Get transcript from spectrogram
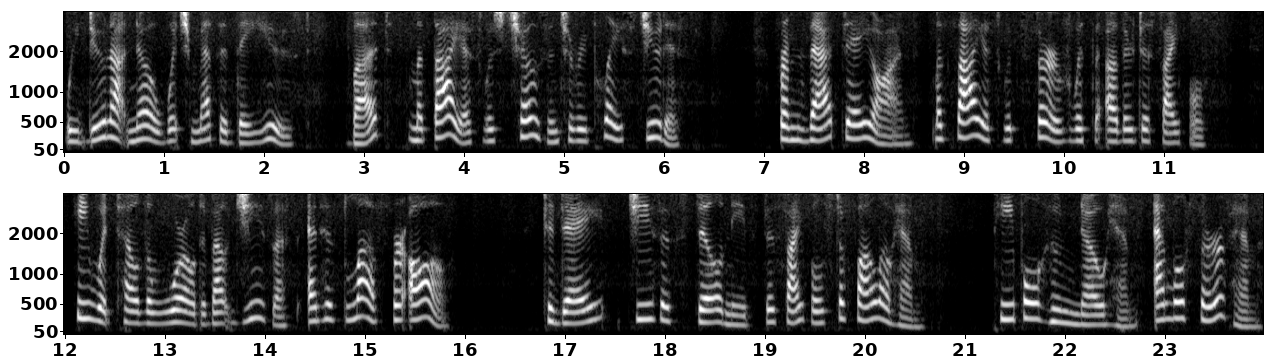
We do not know which method they used, but Matthias was chosen to replace Judas. From that day on, Matthias would serve with the other disciples. He would tell the world about Jesus and his love for all. Today, Jesus still needs disciples to follow him, people who know him and will serve him,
